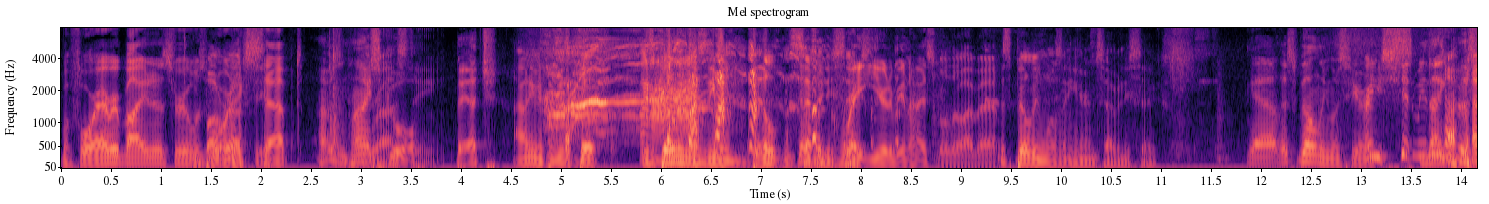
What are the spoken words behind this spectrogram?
Before everybody in this room was But born Rusty. except I was in high school, Rusty. bitch. I don't even think this built. this building wasn't even built in That 76. great year to be in high school, though. I bet. This building wasn't here in 76. Yeah, this building was here. Are in you shitting me? nine- This, I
